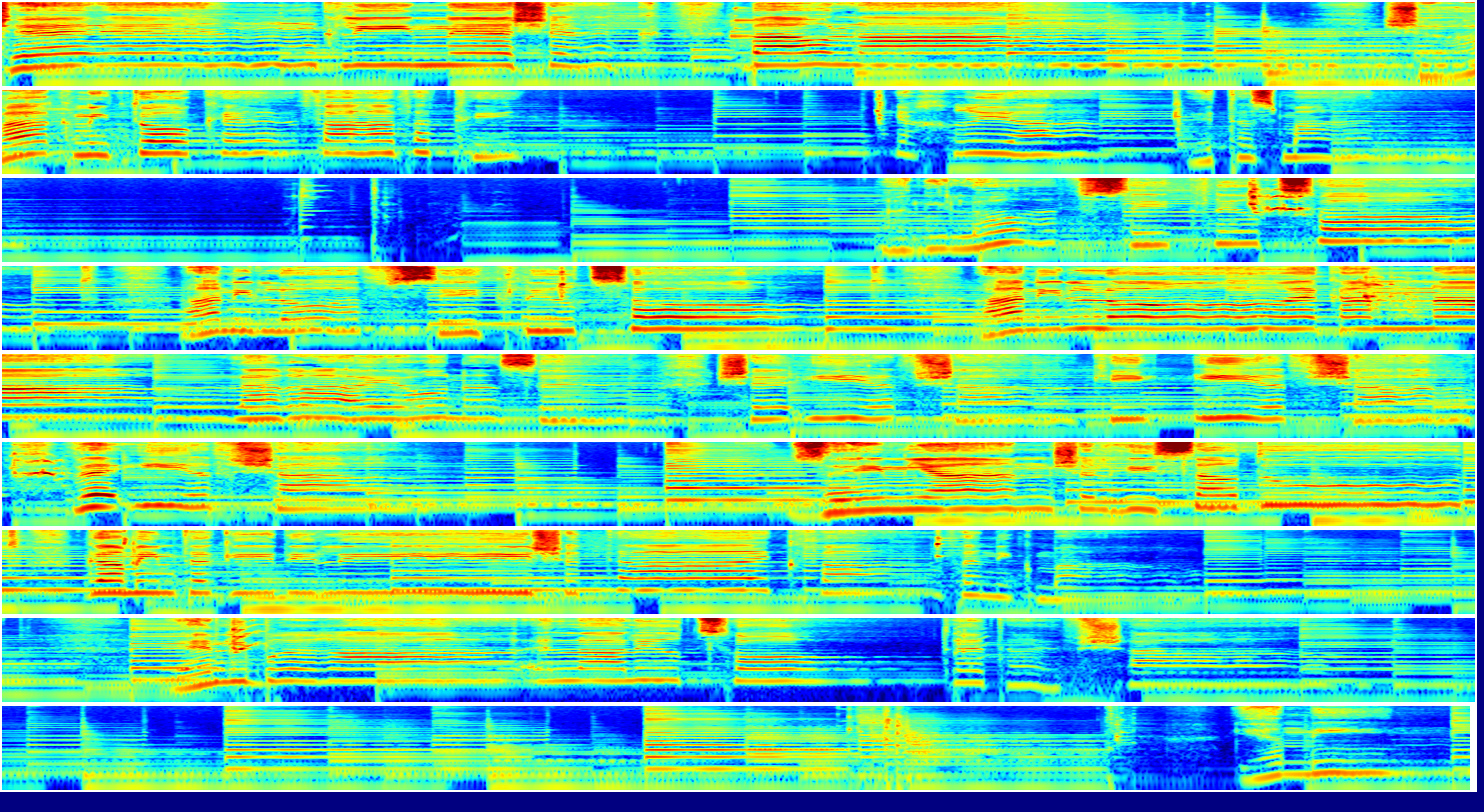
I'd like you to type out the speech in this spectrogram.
שאין כלי נשק בעולם, שרק מתוקף אהבתי יכריע את הזמן. אני לא אפסיק לרצות, אני לא אפסיק לרצות, אני לא אכנע לרעיון הזה שאי אפשר, כי אי אפשר ואי אפשר. זה עניין של הישרדות, גם אם תגידי לי שדי כבר ונגמר. אין לי ברירה אלא לרצות את האפשר. ימים,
